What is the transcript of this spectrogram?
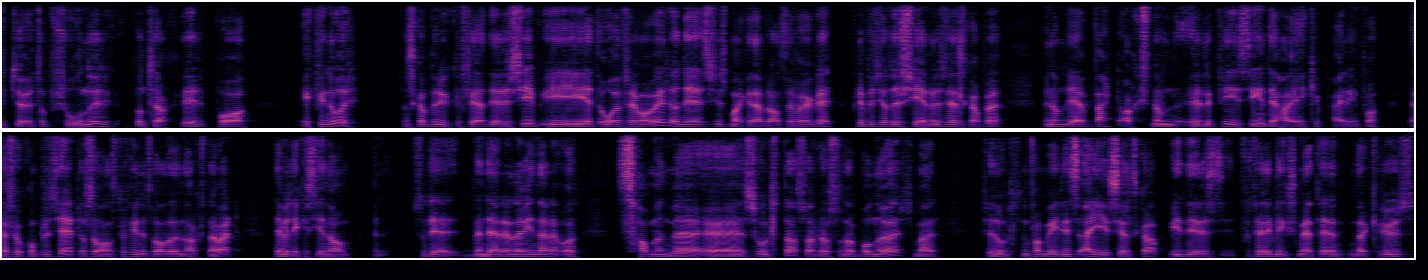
utøvet opsjoner, kontrakter, på Equinor. Som skal bruke flere av deres skip i et år fremover. Og det syns markedet er bra, selvfølgelig. For det betyr at det skjer noe i selskapet. Men om det er verdt aksjen eller prisingen, det har jeg ikke peiling på. Det er så komplisert og så vanskelig å finne ut hva den aksjen er verdt. Det vil jeg ikke si noe om. Men, det, men det, er en av vinnerne. Og sammen med eh, Solstad så har vi også da Bonheur, som er Fred Olsen-familiens eierselskap i deres forskjellige virksomheter, enten det er cruise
